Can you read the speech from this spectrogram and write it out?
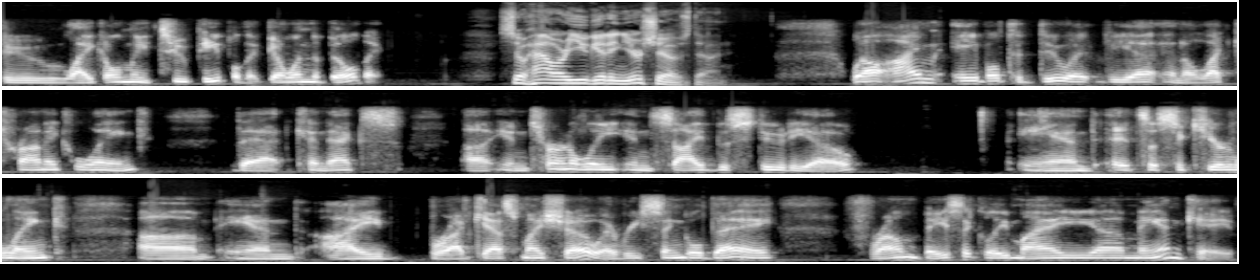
to like only two people that go in the building. So how are you getting your shows done? Well, I'm able to do it via an electronic link that connects uh, internally inside the studio, and it's a secure link. Um, and I broadcast my show every single day from basically my uh, man cave.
